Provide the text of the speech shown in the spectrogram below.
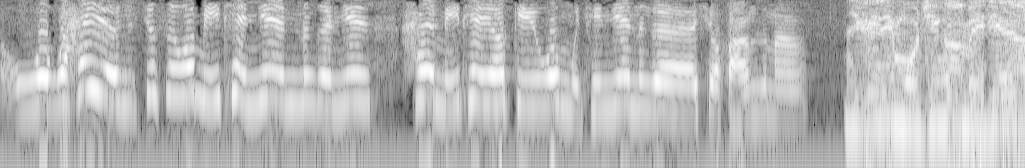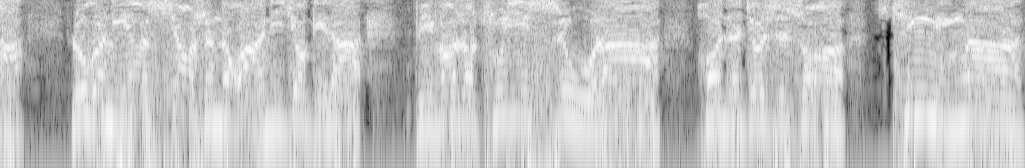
我我还有就是我每天念那个念，还每天要给我母亲念那个小房子吗？你给你母亲啊，每天啊，如果你要孝顺的话，你就给她，比方说初一十五啦，或者就是说清明啦、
